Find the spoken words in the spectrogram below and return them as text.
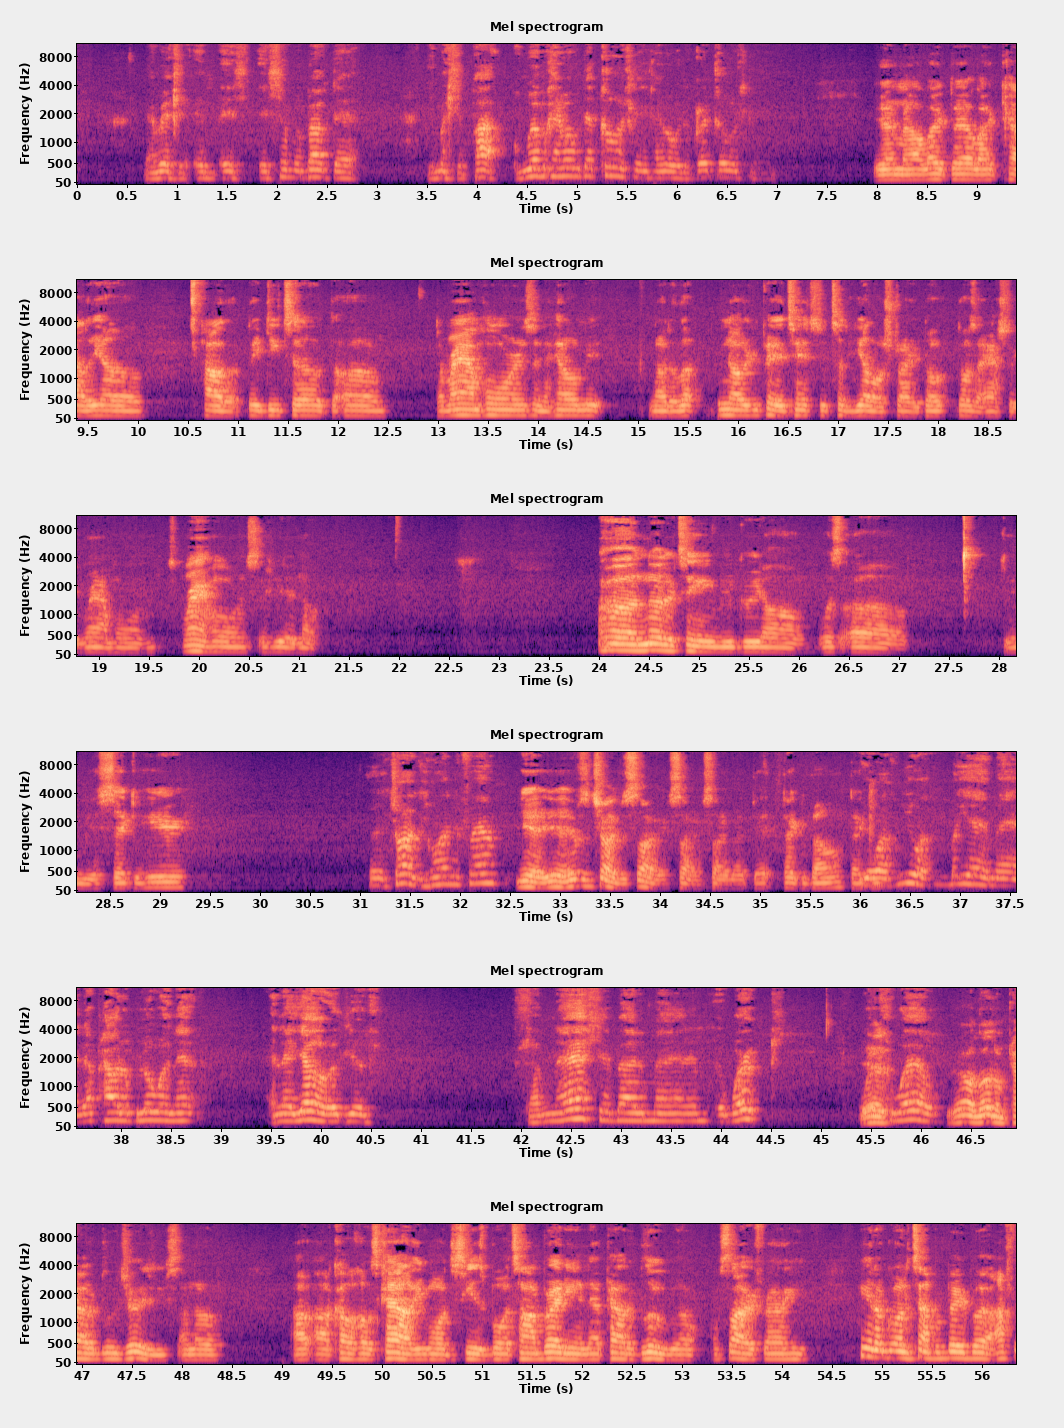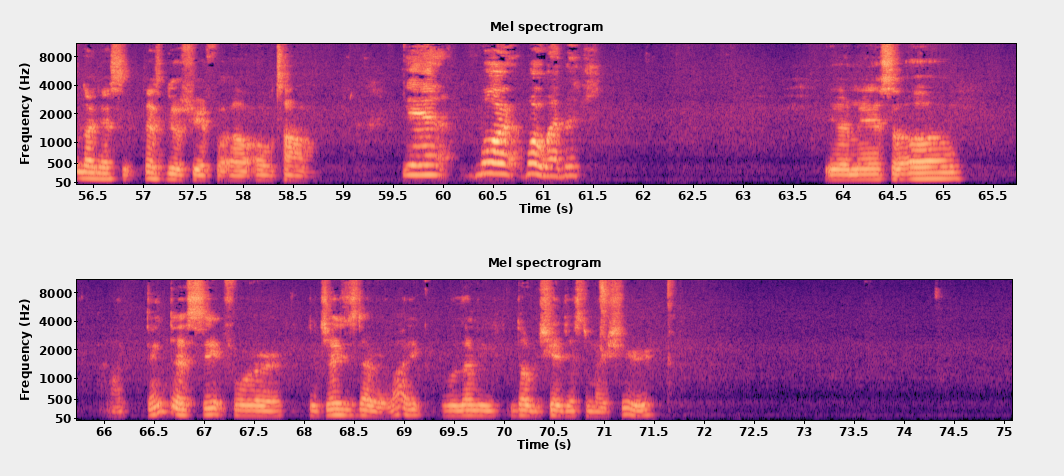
That makes it, it it's it's something about that. It makes it pop. Whoever came up with that color scheme came up with a great color scheme. Yeah, man, I like that. I like they uh how they detailed the um the ram horns and the helmet. You know, the you know you pay attention to the yellow stripe. Those, those are actually ram horns. Ram horns, if you didn't know. Uh, another team we agreed on was uh. Give me a second here. The Chargers won the film. Yeah, yeah, it was a Chargers. Sorry, sorry, sorry about that. Thank you, Bone. Thank You're you. welcome, you're welcome. But yeah, man, that powder blue and that and that yellow is just something nasty about it, man. It works. Works Yeah. well. Yeah, I love them powder blue jerseys. I know our, our co-host Kyle, he wanted to see his boy Tom Brady in that powder blue. Well, I'm sorry, friend. He he ended up going to Tampa Bay, but I feel like that's that's good fit for uh, old Tom. Yeah, more more weapons. Yeah, man. So uh, I think that's it for the jerseys that we like. Well, let me double check just to make sure.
